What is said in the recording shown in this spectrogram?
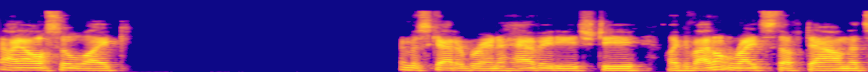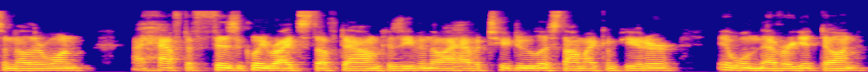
I also like I'm a scatterbrain. I have ADHD. Like if I don't write stuff down, that's another one. I have to physically write stuff down because even though I have a to-do list on my computer, it will never get done.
